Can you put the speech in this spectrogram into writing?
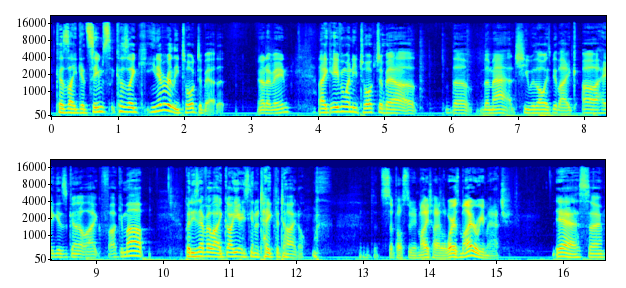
Because like it seems, because like he never really talked about it. You know what I mean? Like even when he talked about the the match, he would always be like, "Oh, Hager's gonna like fuck him up," but he's never like, "Oh yeah, he's gonna take the title." It's supposed to be my title. Where's my rematch? yeah, so I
